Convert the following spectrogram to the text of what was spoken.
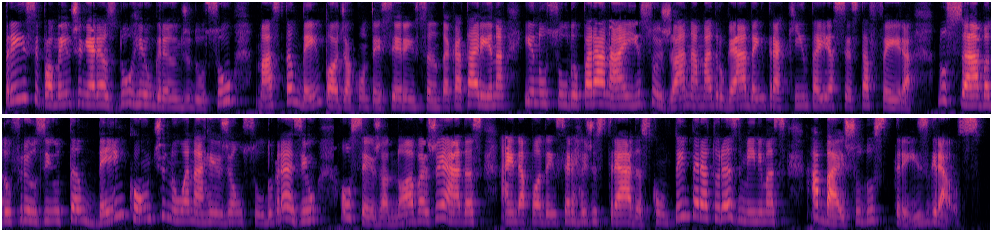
principalmente em áreas do Rio Grande do Sul, mas também pode acontecer em Santa Catarina e no sul do Paraná, isso já na madrugada entre a quinta e a sexta-feira. No sábado, o friozinho também continua na região sul do Brasil, ou seja, novas geadas ainda podem ser registradas com temperaturas mínimas abaixo dos 3 graus.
